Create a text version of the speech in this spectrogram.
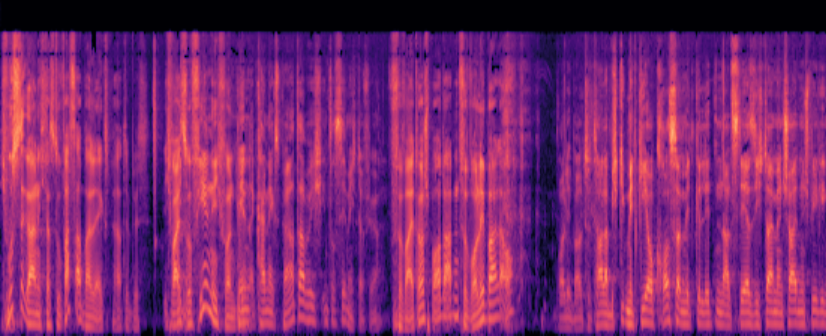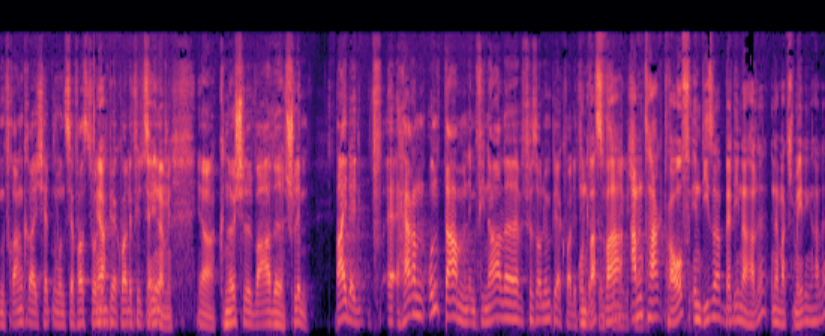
Ich wusste gar nicht, dass du Wasserball-Experte bist. Ich weiß so viel nicht von dir. Bin kein Experte, aber ich interessiere mich dafür. Für weitere Sportarten? Für Volleyball auch? Volleyball total. Habe ich mit Georg Crosser mitgelitten, als der sich da im entscheidenden Spiel gegen Frankreich hätten wir uns ja fast für Ja, Olympia ich qualifiziert. erinnere mich. Ja, Knöchel, Wade, schlimm. Beide äh, Herren und Damen im Finale fürs Olympia qualifiziert. Und was war am Tag drauf in dieser Berliner Halle, in der Max-Schmeling-Halle?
